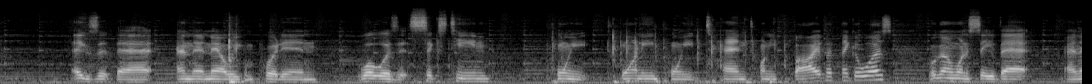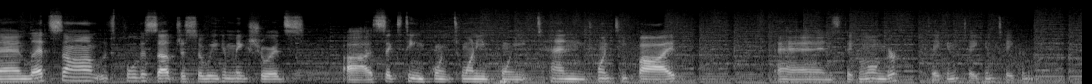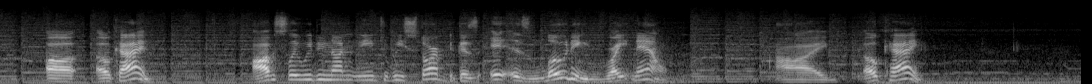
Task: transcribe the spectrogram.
exit that, and then now we can put in, what was it, 16.20.1025, I think it was. We're going to want to save that, and then let's um let's pull this up just so we can make sure it's uh, 16.20.1025, and it's taking longer, taking, taking, taking. Uh, okay obviously we do not need to restart because it is loading right now. I... okay.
